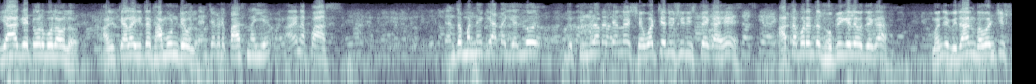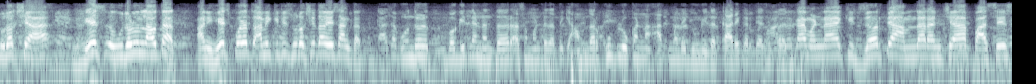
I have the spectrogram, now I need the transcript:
या गेटवर बोलावलं. आणि त्याला इथं थांबून ठेवलं. त्यांच्याकडे पास नाहीये? आहे ना पास. त्यांचं म्हणणं आहे की आता येल्लो जो पिवळा आता त्यांना शेवटच्या दिवशी दिसतंय का हे? आतापर्यंत झोपी गेले होते का? म्हणजे विधान भवनची सुरक्षा हेच उधळून लावतात आणि हेच परत आम्ही किती सुरक्षित आहोत हे सांगतात. कालचा गोंधळ बघितल्यानंतर असं म्हटलं जातं की आमदार खूप लोकांना आतमध्ये घेऊन येतात कार्यकर्ते असे माझं काय म्हणणं आहे की जर त्या आमदारांच्या पासेस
